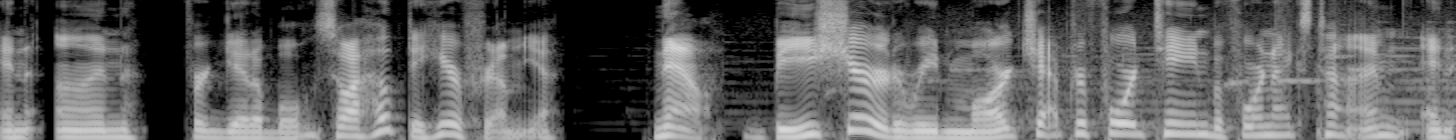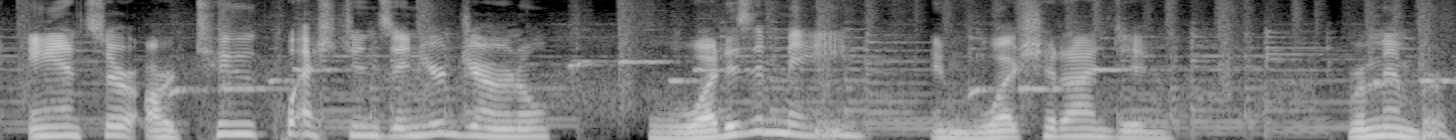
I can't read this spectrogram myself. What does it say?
and unforgettable. So I hope to hear from you. Now, be sure to read Mark chapter 14 before next time and answer our two questions in your journal What does it mean? And what should I do? Remember,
